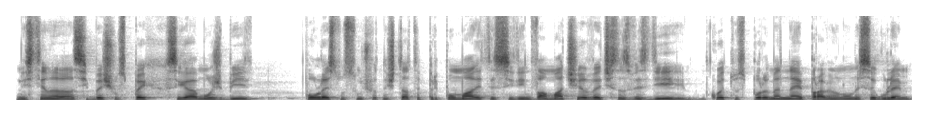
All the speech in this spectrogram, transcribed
наистина си беше успех. Сега може би по-лесно случват нещата при по-младите с един-два матча, вече са звезди, което според мен не е правилно. Не са, голем,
